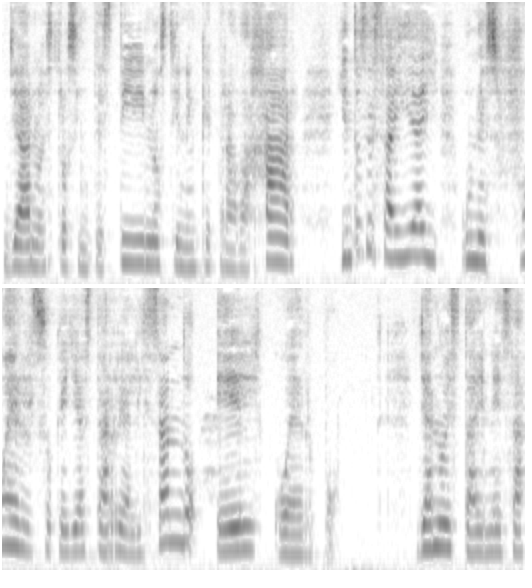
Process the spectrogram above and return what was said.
Ya nuestros intestinos tienen que trabajar y entonces ahí hay un esfuerzo que ya está realizando el cuerpo. Ya no está en esa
